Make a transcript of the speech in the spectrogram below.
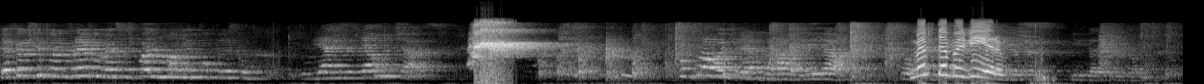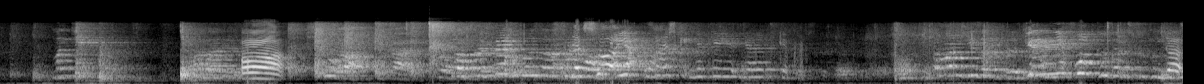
Я коротше перепрягу, мене зачіпаю мамі поплескав. Я не затягну час. Попробуй я. Ми в тебе віримо. О, ми якщо я знаєш, яке я таке Та мамки зараз мені фотку зараз тут. Да.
